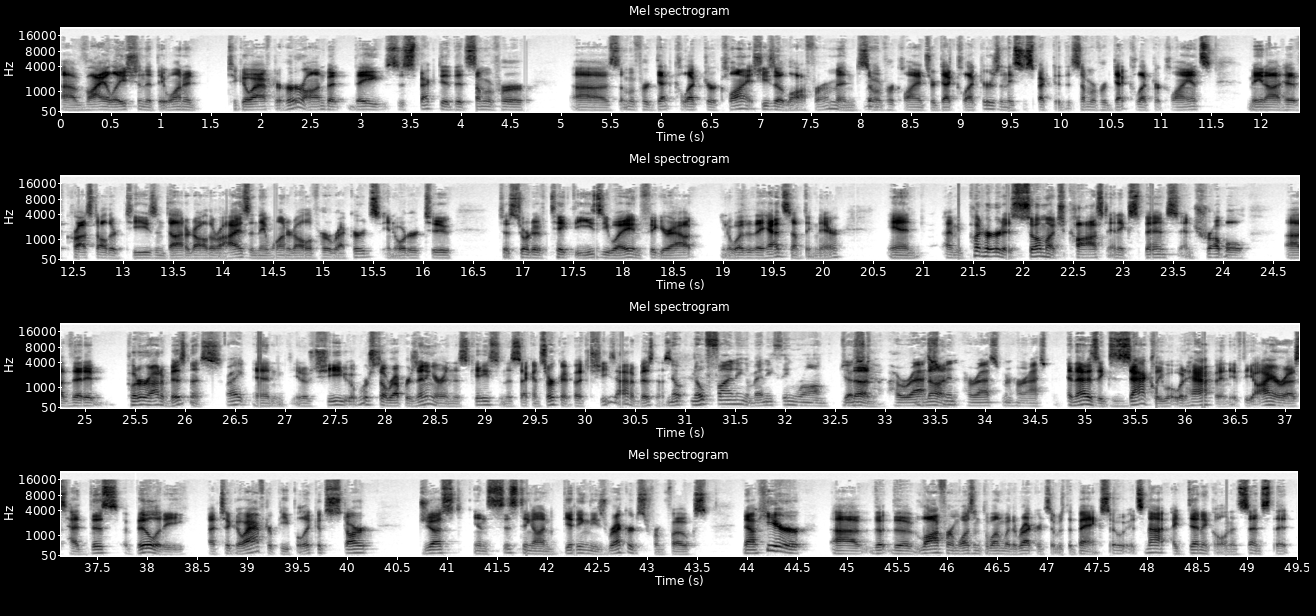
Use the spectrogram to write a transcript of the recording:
uh, violation that they wanted to go after her on, but they suspected that some of her uh, some of her debt collector clients. She's a law firm, and some of her clients are debt collectors, and they suspected that some of her debt collector clients may not have crossed all their T's and dotted all their I's, and they wanted all of her records in order to to sort of take the easy way and figure out you know whether they had something there. And I mean, put her to so much cost and expense and trouble uh, that it put her out of business. Right. And you know, she we're still representing her in this case in the Second Circuit, but she's out of business. No, no finding of anything wrong. Just None. harassment, None. harassment, harassment. And that is exactly what would happen if the IRS had this ability uh, to go after people. It could start just insisting on getting these records from folks. Now here. Uh, the the law firm wasn't the one with the records; it was the bank. So it's not identical in the sense that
